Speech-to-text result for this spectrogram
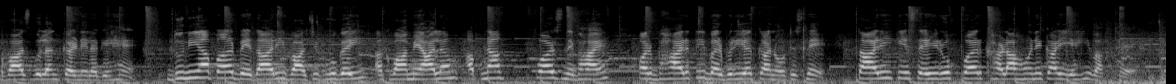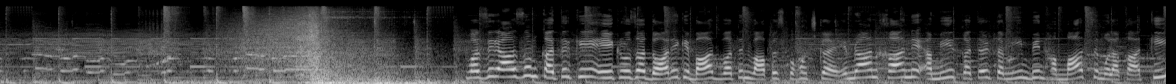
آواز بلند کرنے لگے ہیں۔ دنیا پر بیداری واجب ہو گئی۔ اقوام عالم اپنا فرض نبھائیں اور بھارتی بربریت کا نوٹس لیں۔ تاریخ کے صحیح رخ پر کھڑا ہونے کا یہی وقت ہے۔ وزیر اعظم قطر کے ایک روزہ دورے کے بعد وطن واپس پہنچ گئے۔ عمران خان نے امیر قطر تمیم بن حماد سے ملاقات کی۔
